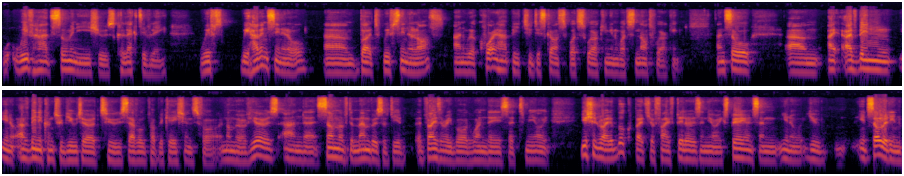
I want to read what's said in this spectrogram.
we've had so many issues collectively. We've, we haven't seen it all, um, but we've seen a lot, and we're quite happy to discuss what's working and what's not working. And so um, I, have been, you know, I've been a contributor to several publications for a number of years, and uh, some of the members of the advisory board one day said to me, "Oh, you should write a book about your five pillars and your experience, and you know, you, it's already in the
